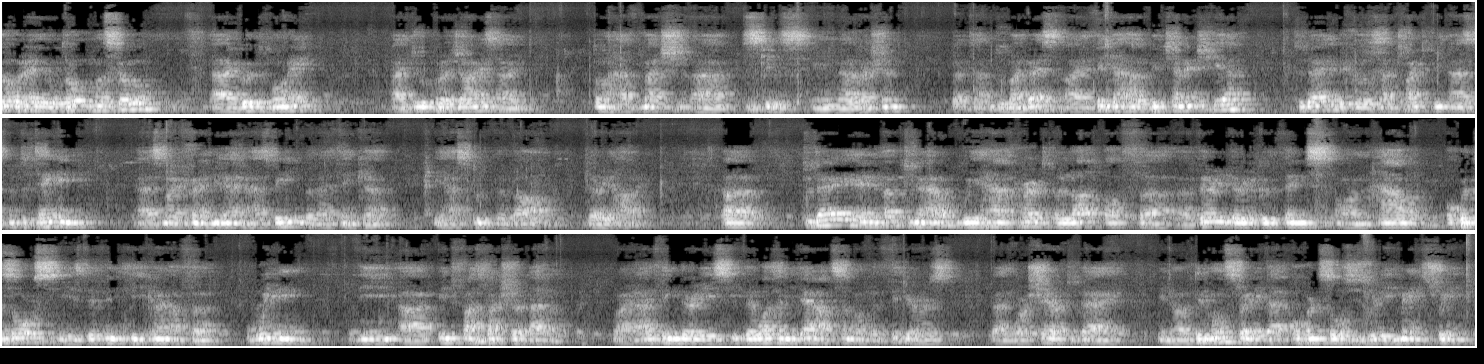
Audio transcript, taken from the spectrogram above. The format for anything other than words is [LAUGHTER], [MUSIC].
Moscow. Uh, good morning. I do apologize. I don't have much uh, skills in uh, Russian, but I'll do my best. I think I have a big challenge here today because I try to be as entertaining as my friend Milan has been, but I think uh, he has put the bar very high. Today and up to now, we have heard a lot of uh, uh, very, very good things on how open source is definitely kind of uh, winning the uh, infrastructure battle. Right? I think there is, if there was any doubt, some of the figures that were shared today, you know, demonstrate that open source is really mainstream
